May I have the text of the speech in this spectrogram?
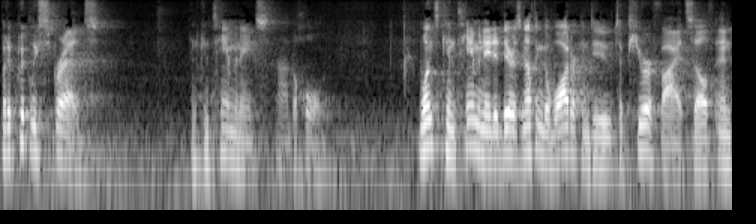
but it quickly spreads and contaminates uh, the whole. Once contaminated, there is nothing the water can do to purify itself, and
